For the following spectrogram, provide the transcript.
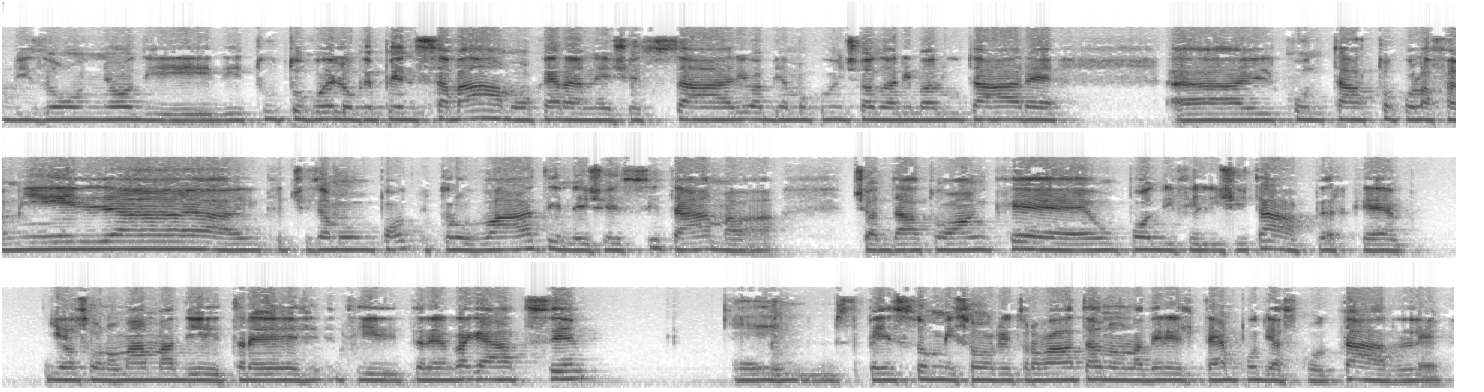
bisogno di, di, tutto quello che pensavamo che era necessario, abbiamo cominciato a rivalutare eh, il contatto con la famiglia, che ci siamo un po' trovati in necessità, ma ci ha dato anche un po' di felicità perché io sono mamma di tre, di tre ragazzi e spesso mi sono ritrovata a non avere il tempo di ascoltarle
